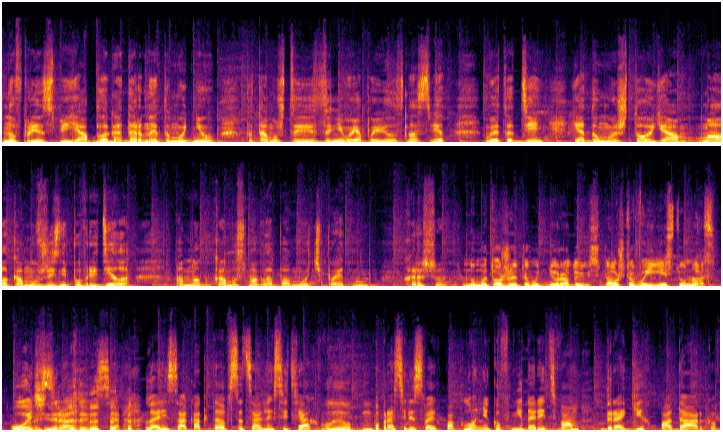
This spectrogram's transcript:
Но, в принципе, я благодарна этому дню, потому что из-за него я появилась на свет в этот день. Я думаю, что я мало кому в жизни повредила, а много кому смогла помочь, поэтому хорошо. Но мы тоже этому дню радуемся, потому что вы есть у нас. Очень радуемся. Лариса, а как-то в социальных сетях вы попросили своих поклонников не дарить вам дорогих подарков.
